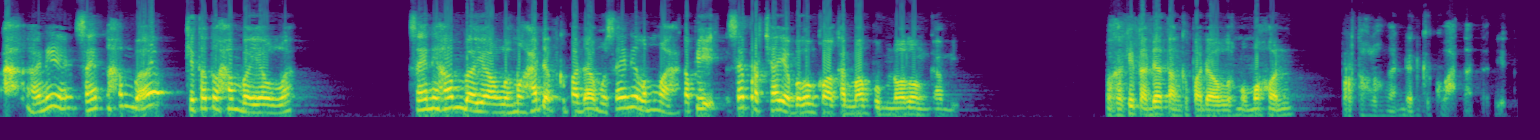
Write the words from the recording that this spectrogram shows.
Ah, ini saya hamba, kita tuh hamba ya Allah. Saya ini hamba ya Allah, menghadap kepadamu. Saya ini lemah, tapi saya percaya bahwa engkau akan mampu menolong kami. Maka kita datang kepada Allah memohon pertolongan dan kekuatan tadi itu.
